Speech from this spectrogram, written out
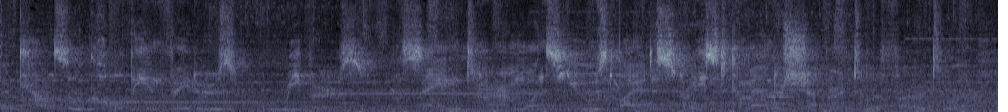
The Council called the invaders Reapers, the same term once used by a disgraced Commander Shepard to refer to a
